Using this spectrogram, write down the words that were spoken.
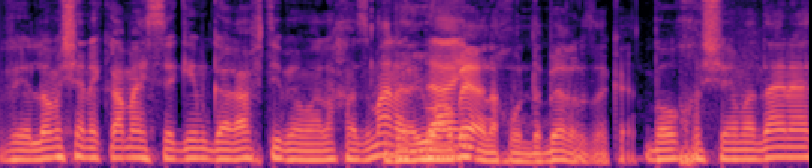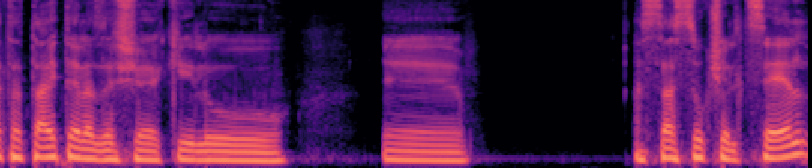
ולא משנה כמה הישגים גרפתי במהלך הזמן, והיו עדיין, הרבה, אנחנו נדבר על זה, כן. ברוך השם, עדיין היה את הטייטל הזה שכאילו אה, עשה סוג של צל,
